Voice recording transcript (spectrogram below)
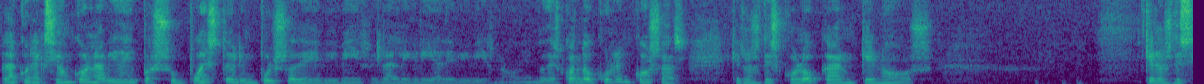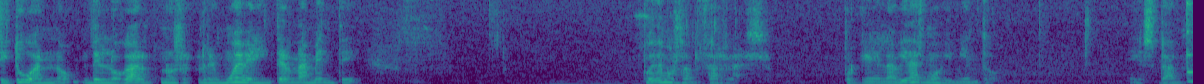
la conexión con la vida y por supuesto el impulso de vivir, la alegría de vivir. ¿no? Entonces cuando ocurren cosas que nos descolocan, que nos, que nos desitúan ¿no? del hogar, nos remueven internamente, podemos danzarlas, porque la vida es movimiento, es danza.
